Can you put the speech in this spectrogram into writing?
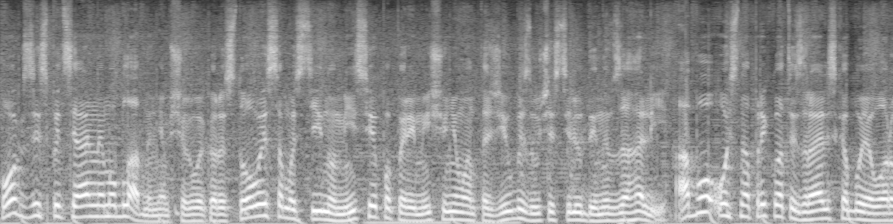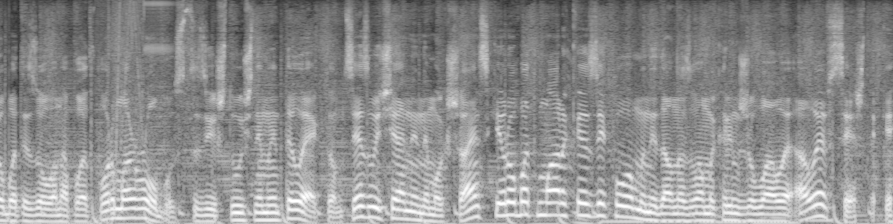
Hawk зі спеціальним обладнанням, що використовує самостійну місію по переміщенню вантажів без участі людини взагалі. Або ось, наприклад, ізраїльська бойова роботизована платформа Robust зі штучним інтелектом. Це звичайний не мокшанський робот марки, з якого ми недавно з вами кринжували, але все ж таки.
